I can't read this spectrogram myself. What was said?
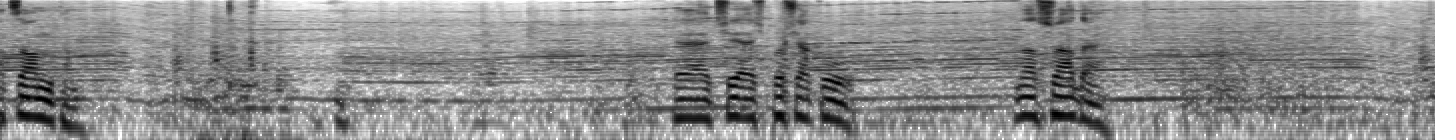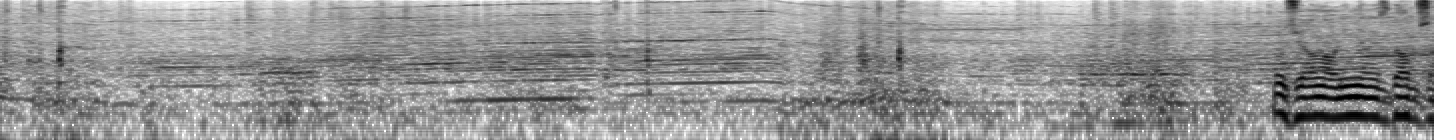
A co mi tam? Jedź, jedź, prosiaku. Dasz radę. Tą zieloną linią jest dobrze.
